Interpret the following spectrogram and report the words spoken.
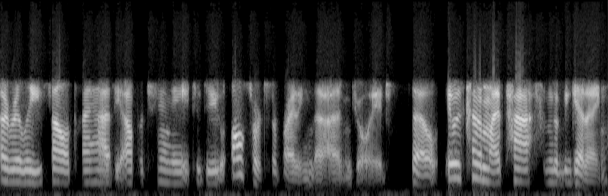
I really felt I had the opportunity to do all sorts of writing that I enjoyed. So it was kind of my path from the beginning.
